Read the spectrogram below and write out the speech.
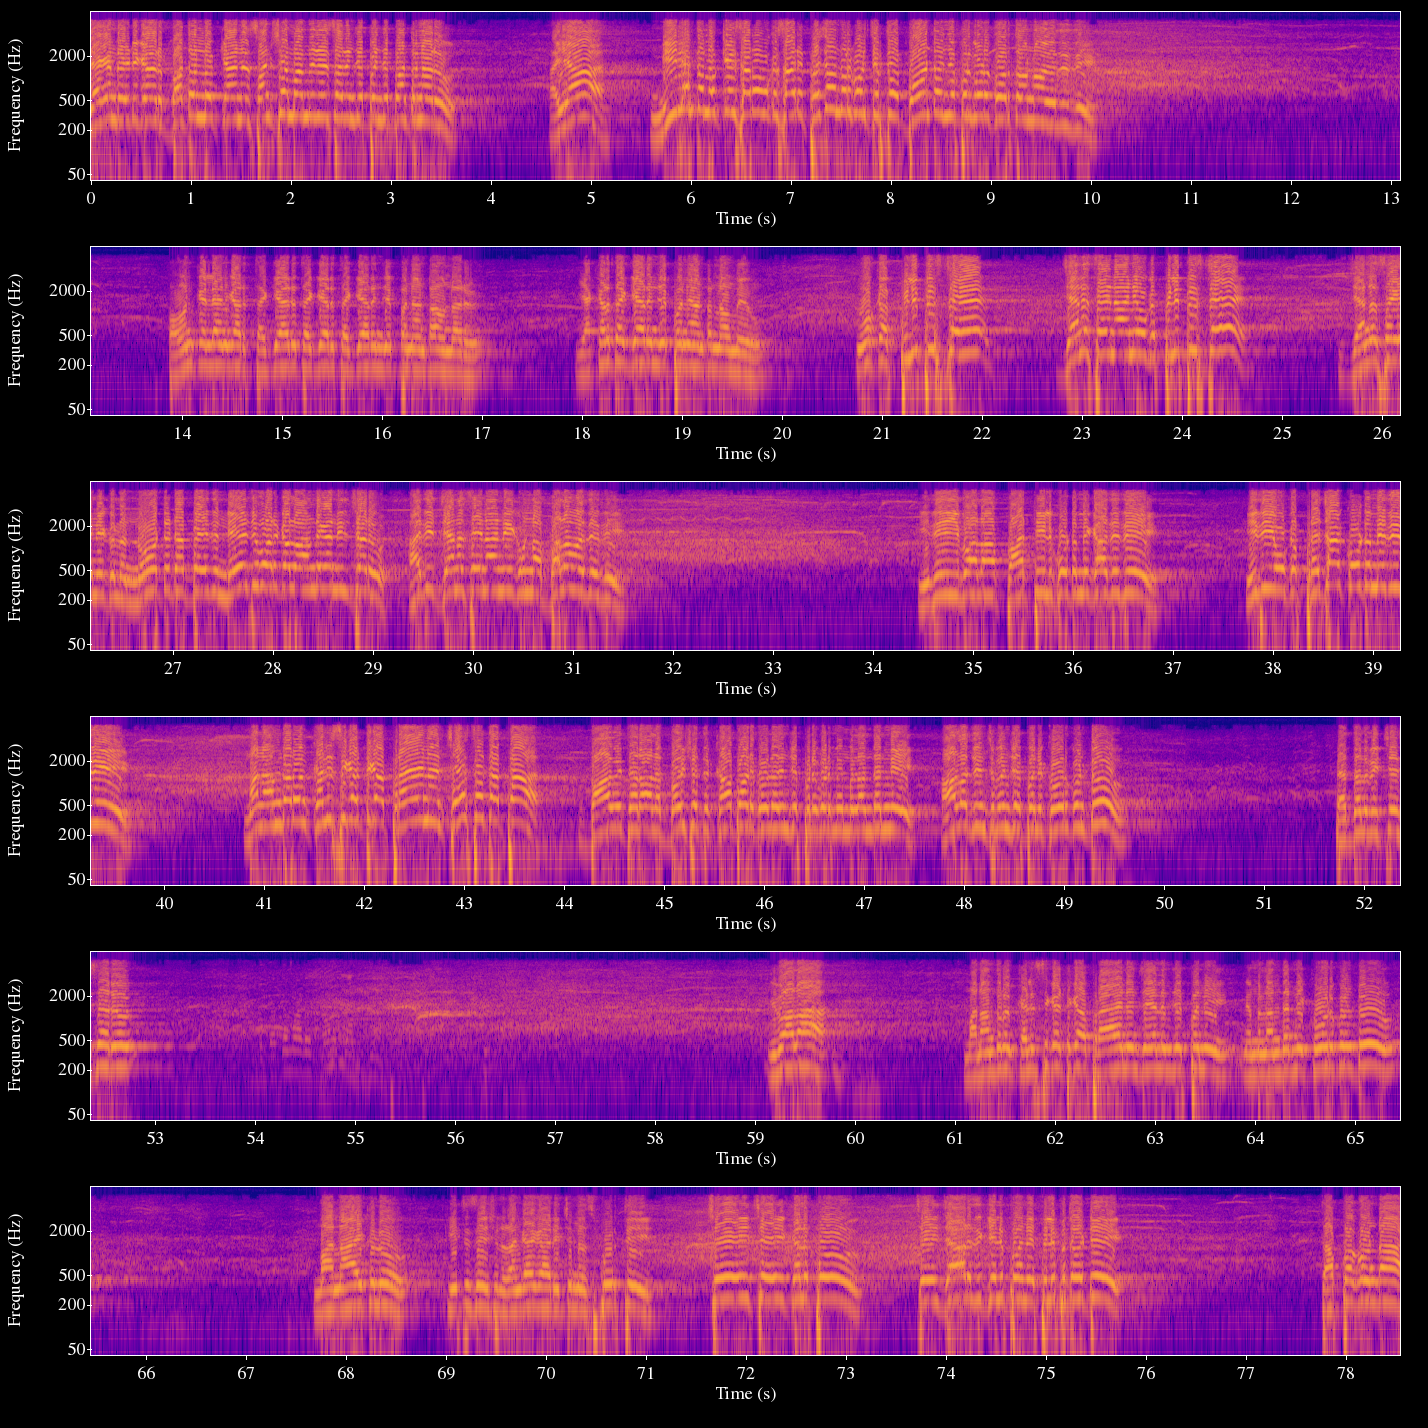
జగన్ రెడ్డి గారు బటన్ క్యాన్ సంక్షేమం అందజేశారని చెప్పని చెప్పి అంటున్నారు. అయ్యా మీరెంత నొక్కేశారో ఒకసారి ప్రజలందరూ కూడా చెప్తే బాగుంటుందని చెప్పని కూడా కోరుతా ఉన్నాం ఇది. పవన్ కళ్యాణ్ గారు తగ్గారు తగ్గారు తగ్గారని చెప్పని అంటా ఉన్నారు. ఎక్కడ తగ్గారని చెప్పని అంటున్నాం మేము. ఒక పిలిపిస్తే జనసేన అని ఒక పిలిపిస్తే జన సైనికులు నూట డెబ్బై ఐదు నియోజకవర్గాలు అండగా నిలిచారు. అది జనసేనానికి ఉన్న బలం అది ఇది. ఇది ఇవాళ పార్టీల కూటమి కాదు ఇది. ఇది ఒక ప్రజా కూటమి ఇది మనందరం కలిసికట్టుగా ప్రయాణం చేస్తే తప్ప భావితరాల భవిష్యత్తు కాపాడుకోవాలని చెప్పని కూడా మిమ్మల్ని అందరినీ ఆలోచించమని చెప్పని కోరుకుంటూ పెద్దలు విచ్చేశారు. ఇవాళ మనందరం కలిసికట్టుగా ప్రయాణం చేయాలని చెప్పని మిమ్మల్ని అందరినీ కోరుకుంటూ మా నాయకులు కీర్తిశేషులు రంగా గారు ఇచ్చిన స్ఫూర్తి. చేయి చేయి కలుపు చేయి జారది గెలుపు అనే పిలుపుతోటి తప్పకుండా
